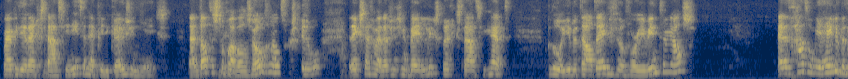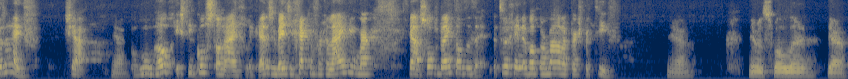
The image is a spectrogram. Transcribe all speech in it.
Maar heb je die registratie niet, dan heb je de keuze niet eens. Nou, dat is toch wel wel zo'n groot verschil. En ik zeg wel eens, als je een Benelux-registratie hebt, bedoel, je betaalt evenveel voor je winterjas. En het gaat om je hele bedrijf. Dus ja, ja. hoe hoog is die kost dan eigenlijk? Dat is een beetje een gekke vergelijking, maar ja, soms brengt dat het terug in een wat normaler perspectief. Ja, nee, dat is wel, uh, ja,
